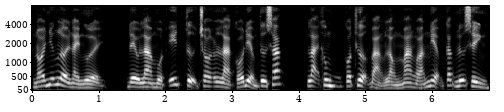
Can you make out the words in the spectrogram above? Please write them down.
nói những lời này người, đều là một ít tự cho là có điểm tư sắc, lại không có thượng bảng lòng mang oán niệm các nữ sinh.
